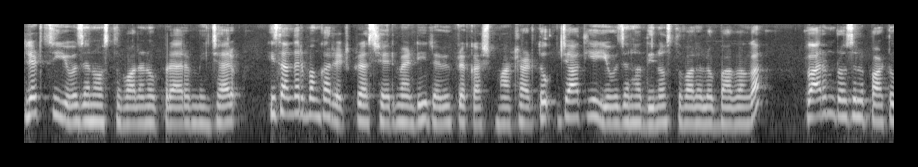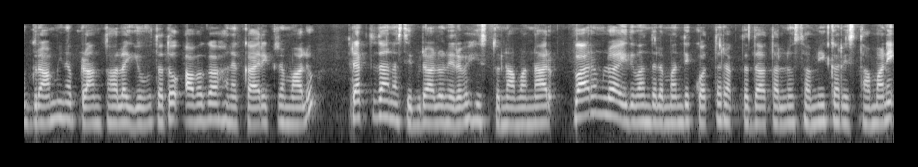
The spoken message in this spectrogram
లెట్స్ యువజనోత్సవాలను ప్రారంభించారు. ఈ సందర్భంగా Red Cross chairman D Raviprakash మాట్లాడుతూ జాతీయ యువజన దినోత్సవాలలో భాగంగా వారం రోజుల పాటు గ్రామీణ ప్రాంతాల యువతతో అవగాహన కార్యక్రమాలు రక్తదాన శిబిరాలు నిర్వహిస్తున్నామన్నారు. వారంలో ఐదు వందల మంది కొత్త రక్తదాతలను సమీకరిస్తామని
